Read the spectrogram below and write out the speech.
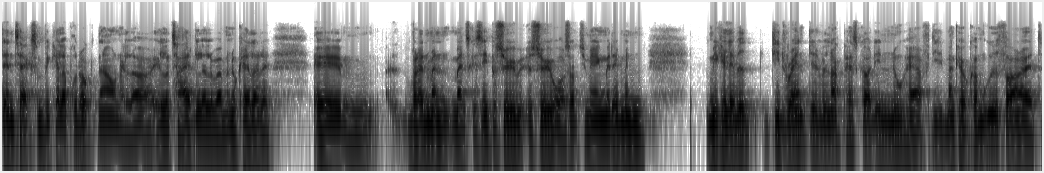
den tag, som vi kalder produktnavn, eller, eller title, eller hvad man nu kalder det, øh, hvordan man, man skal se på søge, søgeordsoptimering med det, men Michael, jeg ved, dit rant, det vil nok passe godt ind nu her, fordi man kan jo komme ud for, at,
